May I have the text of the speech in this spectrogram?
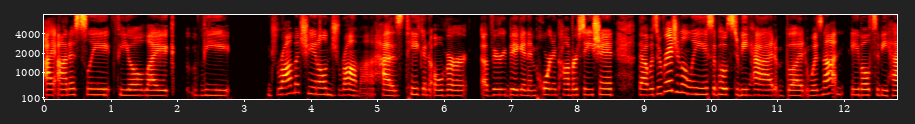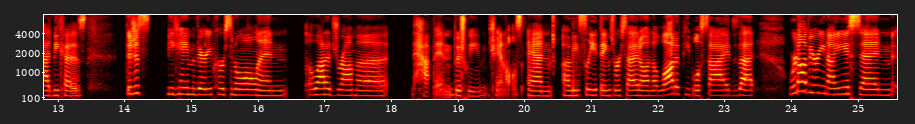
I honestly feel like the drama channel drama has taken over a very big and important conversation that was originally supposed to be had, but was not able to be had because they just became very personal and a lot of drama happen between channels. And obviously, things were said on a lot of people's sides that were not very nice, and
